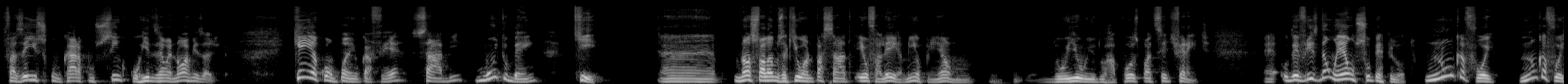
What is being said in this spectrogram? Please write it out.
Fazer isso com um cara com cinco corridas é um enorme exagero. Quem acompanha o café sabe muito bem que Nós falamos aqui o ano passado, eu falei, a minha opinião do Will e do Raposo pode ser diferente. Uh, o De Vries não é um super piloto. Nunca foi. Nunca foi.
